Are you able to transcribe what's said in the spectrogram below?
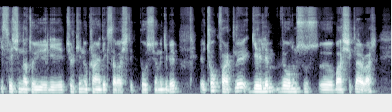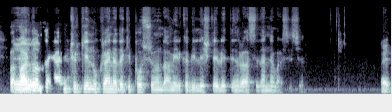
İsveç'in NATO üyeliği, Türkiye'nin Ukrayna'daki savaştaki pozisyonu gibi e, çok farklı gerilim ve olumsuz e, başlıklar var. Pardon da yani Türkiye'nin Ukrayna'daki pozisyonunda Amerika Birleşik Devletleri'ni rahatsız eden ne var sizce? Evet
